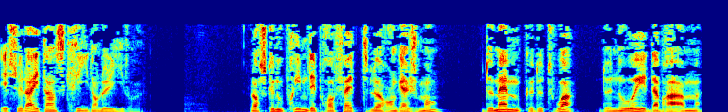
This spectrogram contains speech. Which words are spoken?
Et cela est inscrit dans le livre. Lorsque nous prîmes des prophètes leur engagement, de même que de toi, de Noé, d'Abraham,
